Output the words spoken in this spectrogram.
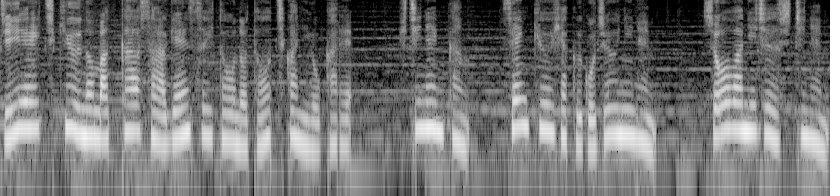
GHQ のマッカーサー元帥等の統治下に置かれ、7年間、1952年、昭和27年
